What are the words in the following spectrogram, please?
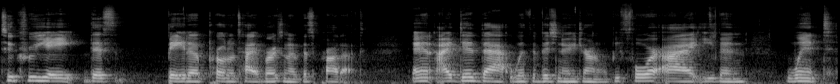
to create this beta prototype version of this product. And I did that with the Visionary Journal before I even went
